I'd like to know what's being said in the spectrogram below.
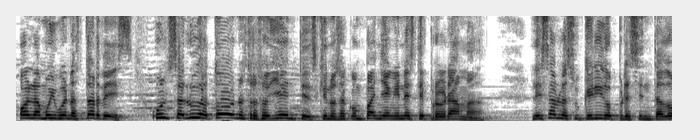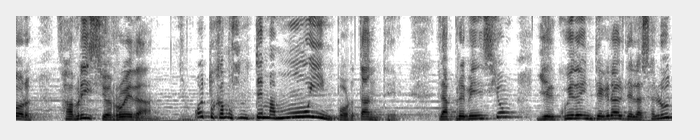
Hola, muy buenas tardes. Un saludo a todos nuestros oyentes que nos acompañan en este programa. Les habla su querido presentador, Fabricio Rueda. Hoy tocamos un tema muy importante, la prevención y el cuidado integral de la salud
